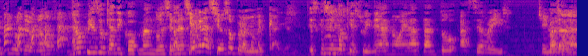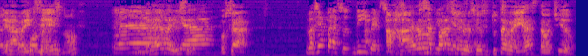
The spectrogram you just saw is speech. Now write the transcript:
No. Yo pienso que Andy Kaufman no es Se me hacía gracioso, pero no me caía. Es que siento Mm. que su idea no era tanto hacer reír. Sí, Más o menos, era reírse él. ¿no? Era Ah, reírse. ya. O sea, Lo hacía para su diversión. ajá, su era o sea, propio para su diversión. Si tú te reías, estaba chido.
